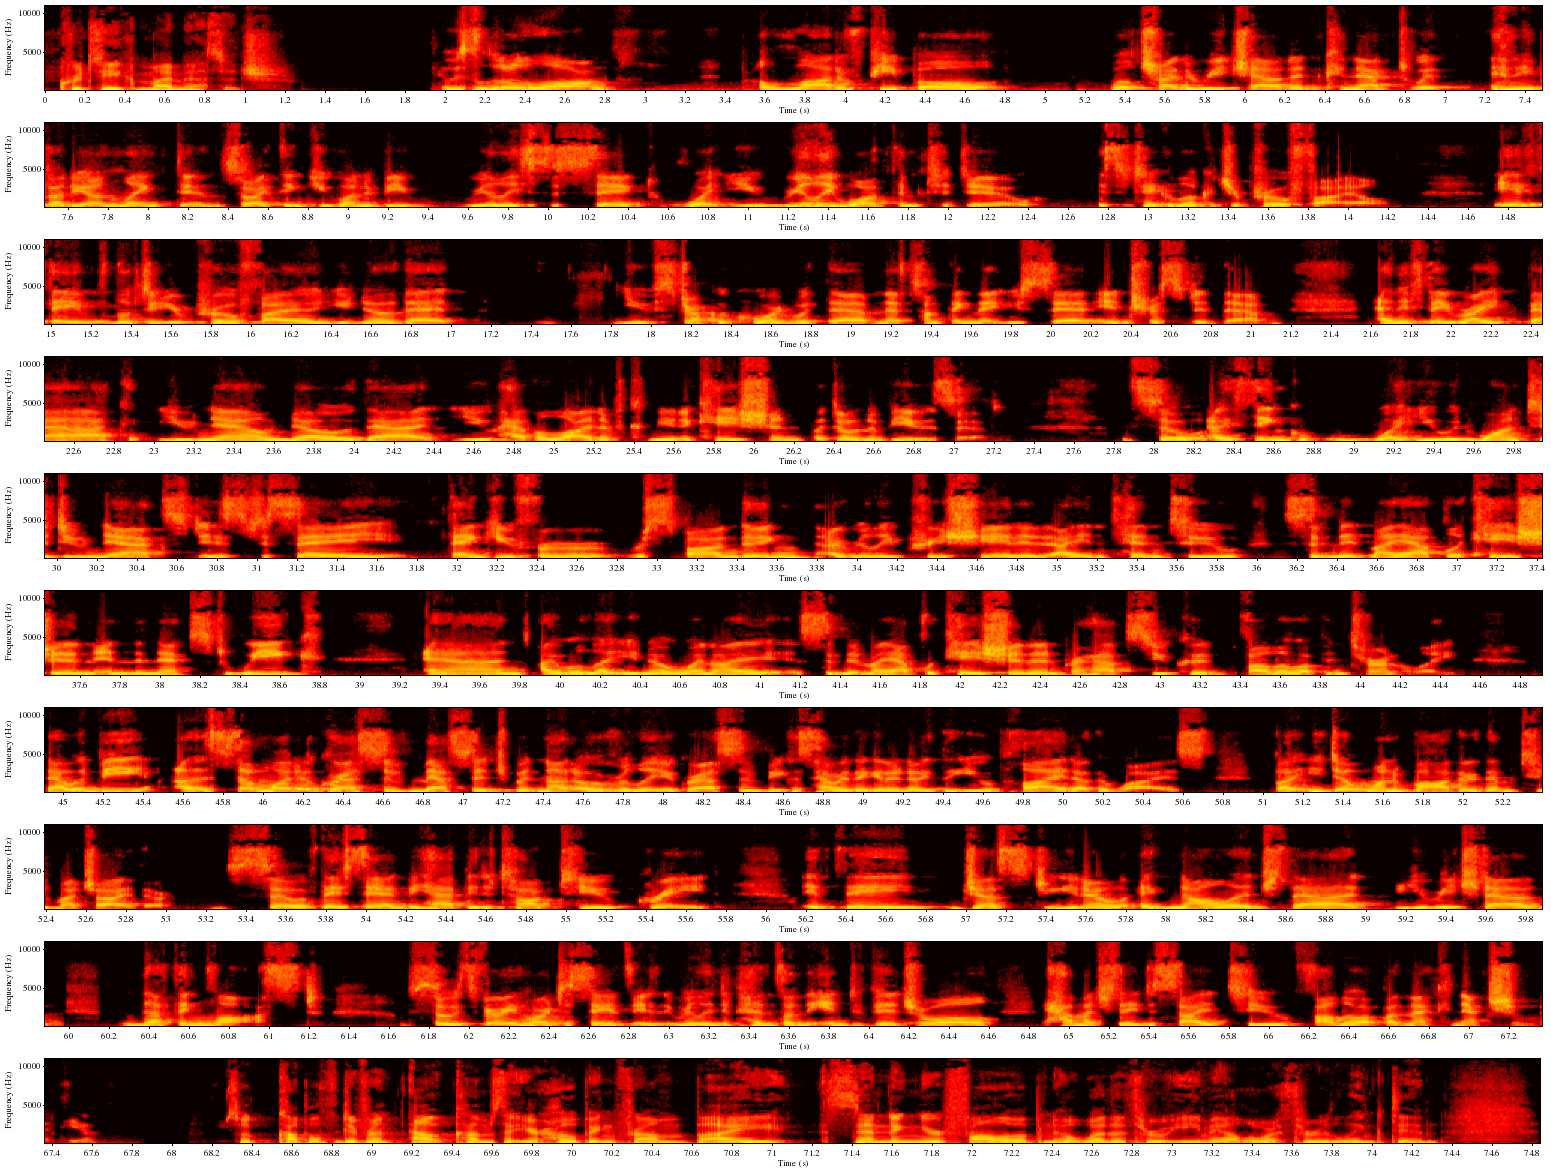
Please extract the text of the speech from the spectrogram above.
Critique my message. It was a little long. A lot of people will try to reach out and connect with anybody on LinkedIn. So I think you want to be really succinct. What you really want them to do is to take a look at your profile if they've looked at your profile, you know that you've struck a chord with them. That's something that you said interested them. And if they write back, you now know that you have a line of communication, but don't abuse it. So I think what you would want to do next is to say, thank you for responding. I really appreciate it. I intend to submit my application in the next week. And I will let you know when I submit my application, and perhaps you could follow up internally. That would be a somewhat aggressive message, but not overly aggressive because how are they going to know that you applied otherwise? But you don't want to bother them too much either. So if they say, I'd be happy to talk to you, great. If they just, you know, acknowledge that you reached out, nothing lost. So it's very hard to say. It really depends on the individual, how much they decide to follow up on that connection with you. So, a couple of different outcomes that you're hoping from by sending your follow up note, whether through email or through LinkedIn.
